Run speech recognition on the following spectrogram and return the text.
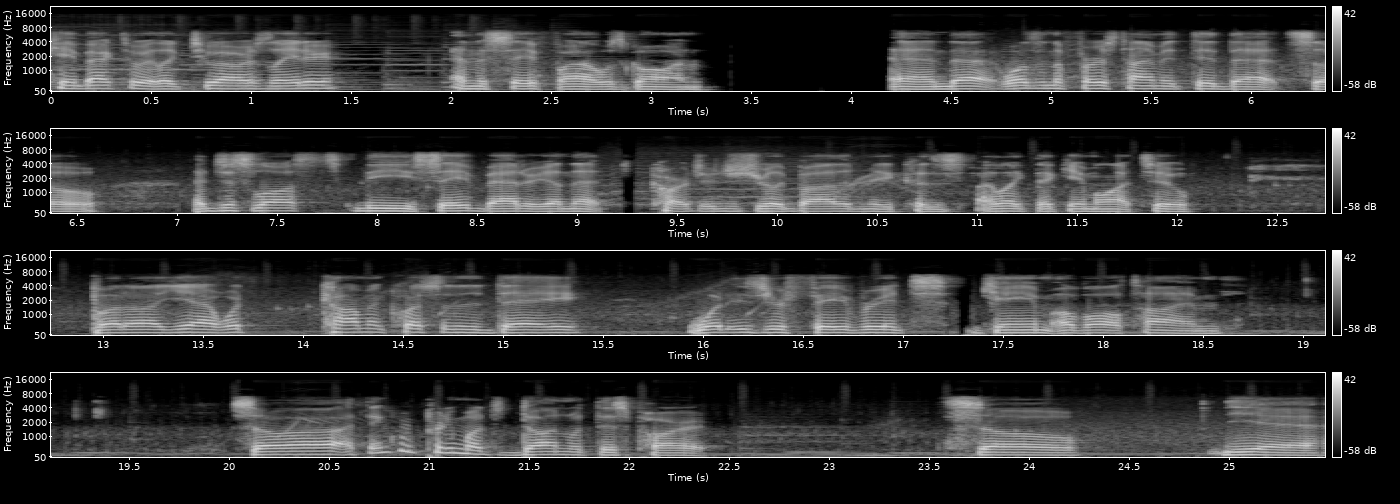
came back to it like two hours later, and the save file was gone. And that wasn't the first time it did that, so I just lost the save battery on that cartridge, which really bothered me because I like that game a lot too. But uh, yeah, what comment question of the day? What is your favorite game of all time? So uh, I think we're pretty much done with this part. So yeah.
